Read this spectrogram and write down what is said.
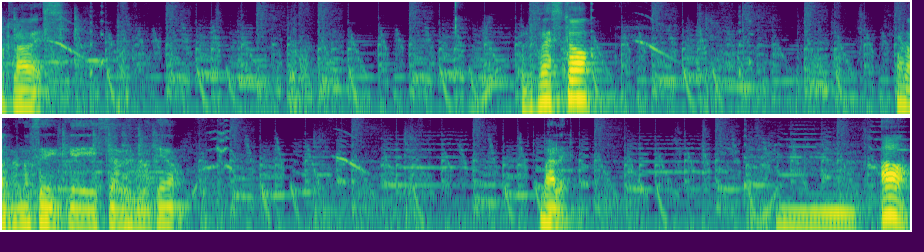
Otra vez. Perfecto. Bueno, que no sé qué está desbloqueado. Vale. Mm, ah.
